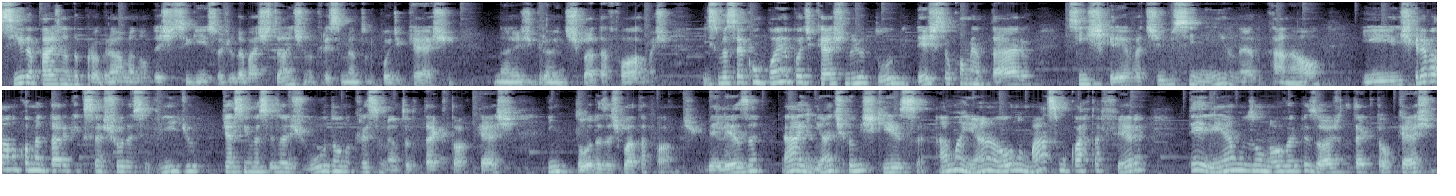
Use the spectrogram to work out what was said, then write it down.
Siga a página do programa, não deixe de seguir, isso ajuda bastante no crescimento do podcast nas grandes plataformas. E se você acompanha o podcast no YouTube, deixe seu comentário, se inscreva, ative o sininho né, do canal e escreva lá no comentário o que você achou desse vídeo, que assim vocês ajudam no crescimento do Tech Talk Cash em todas as plataformas, beleza? Ah, e antes que eu me esqueça, amanhã ou no máximo quarta-feira teremos um novo episódio do Tech Talk Cash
